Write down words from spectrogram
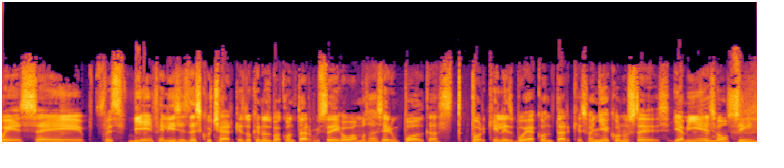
Pues, eh, pues bien, felices de escuchar qué es lo que nos va a contar. Usted dijo, vamos a hacer un podcast porque les voy a contar que soñé con ustedes. Y a mí eso, Sí.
